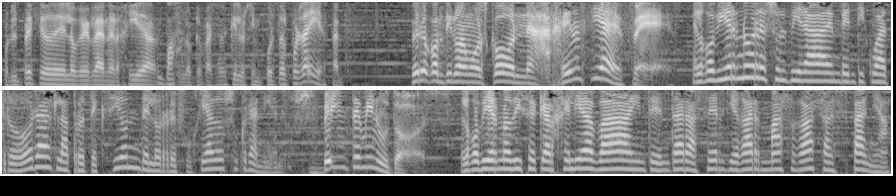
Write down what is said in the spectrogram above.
por el precio de lo que es la energía, bah. lo que pasa es que los impuestos pues ahí están. Pero continuamos con Agencia F. El gobierno resolverá en 24 horas la protección de los refugiados ucranianos. 20 minutos. El gobierno dice que Argelia va a intentar hacer llegar más gas a España.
